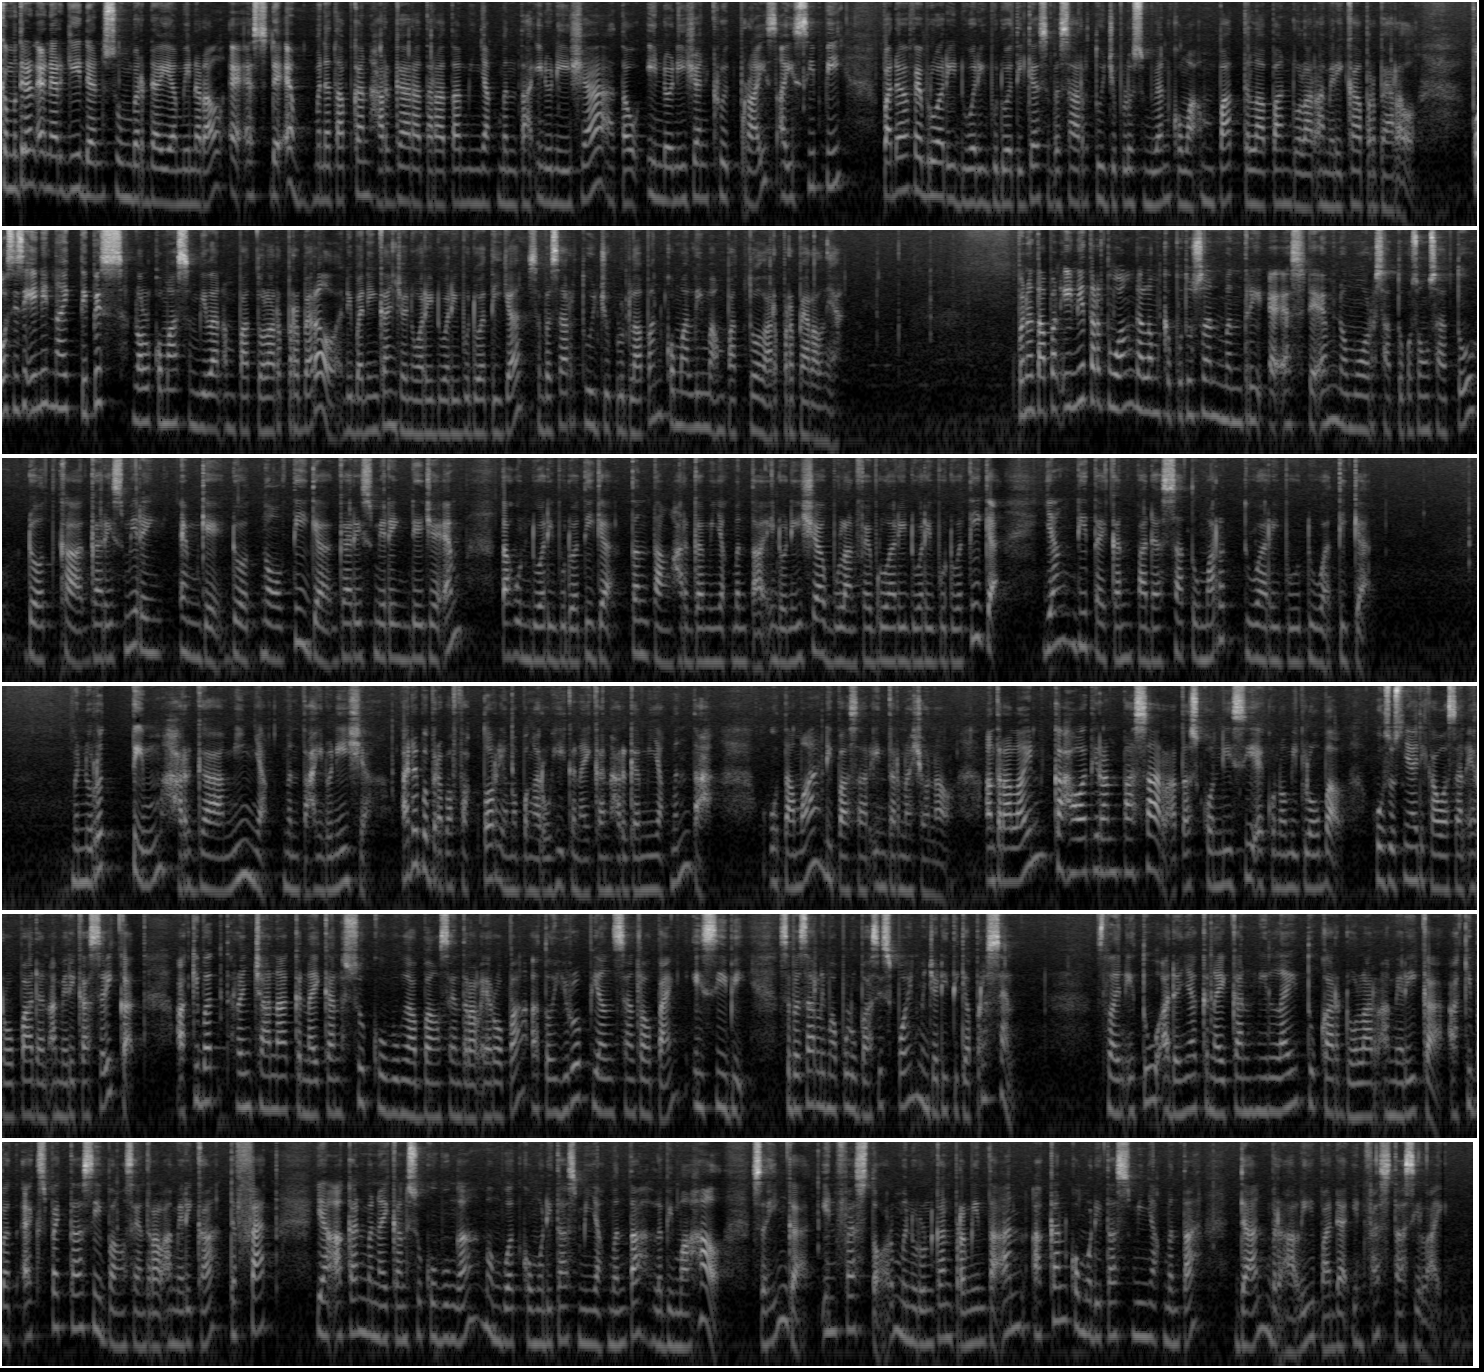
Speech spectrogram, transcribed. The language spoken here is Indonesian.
Kementerian Energi dan Sumber Daya Mineral ESDM menetapkan harga rata-rata minyak mentah Indonesia atau Indonesian Crude Price ICP pada Februari 2023 sebesar 79,48 dolar Amerika per barrel. Posisi ini naik tipis 0,94 dolar per barrel dibandingkan Januari 2023 sebesar 78,54 dolar per barrelnya. Penetapan ini tertuang dalam keputusan Menteri ESDM nomor 101.K garis miring MG.03 garis miring DJM tahun 2023 tentang harga minyak mentah Indonesia bulan Februari 2023 yang diteken pada 1 Maret 2023. Menurut tim harga minyak mentah Indonesia, ada beberapa faktor yang mempengaruhi kenaikan harga minyak mentah utama di pasar internasional. Antara lain, kekhawatiran pasar atas kondisi ekonomi global, khususnya di kawasan Eropa dan Amerika Serikat, akibat rencana kenaikan suku bunga Bank Sentral Eropa atau European Central Bank ECB sebesar 50 basis poin menjadi 3 persen Selain itu, adanya kenaikan nilai tukar dolar Amerika akibat ekspektasi Bank Sentral Amerika, The Fed, yang akan menaikkan suku bunga membuat komoditas minyak mentah lebih mahal, sehingga investor menurunkan permintaan akan komoditas minyak mentah dan beralih pada investasi lain.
